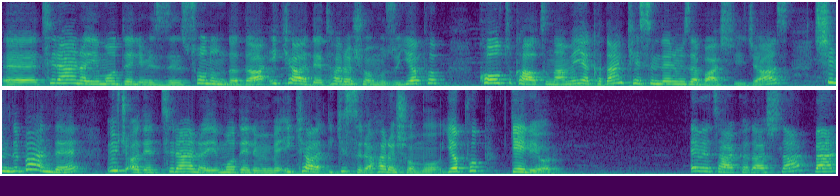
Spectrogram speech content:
e, tren rayı modelimizin sonunda da 2 adet haraşomuzu yapıp koltuk altından ve yakadan kesimlerimize başlayacağız. Şimdi ben de 3 adet tren rayı modelimi ve 2, 2 sıra haraşomu yapıp geliyorum. Evet arkadaşlar ben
